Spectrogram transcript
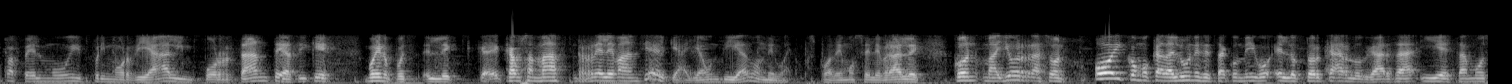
un papel muy primordial, importante, así que bueno, pues le causa más relevancia el que haya un día donde, bueno, podemos celebrarle con mayor razón. Hoy, como cada lunes, está conmigo el doctor Carlos Garza y estamos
